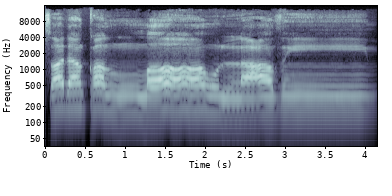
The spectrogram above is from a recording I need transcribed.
صدق الله العظيم.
